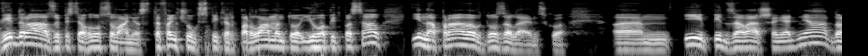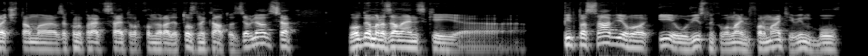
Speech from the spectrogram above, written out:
Відразу після голосування Стефанчук, спікер парламенту, його підписав і направив до Зеленського. Ем, і під завершення дня, до речі, там е, законопроект сайту Верховної Ради то зникав, то з'являвся. Володимир Зеленський е, підписав його, і у віснику в онлайн форматі він був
